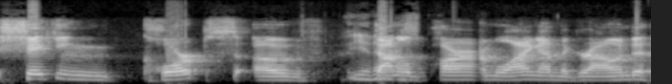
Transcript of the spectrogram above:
shaking corpse of Donald Parham lying on the ground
